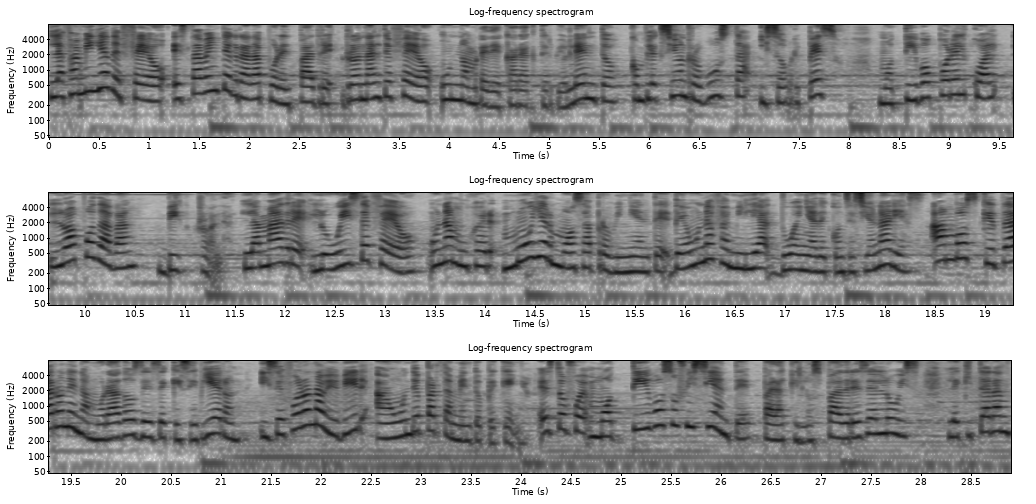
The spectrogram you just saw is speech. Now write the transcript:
La familia de Feo estaba integrada por el padre Ronald de Feo, un hombre de carácter violento, complexión robusta y sobrepeso, motivo por el cual lo apodaban Big Ronald. La madre Louise de Feo, una mujer muy hermosa proveniente de una familia dueña de concesionarias. Ambos quedaron enamorados desde que se vieron y se fueron a vivir a un departamento pequeño. Esto fue motivo suficiente para que los padres de Louise le quitaran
